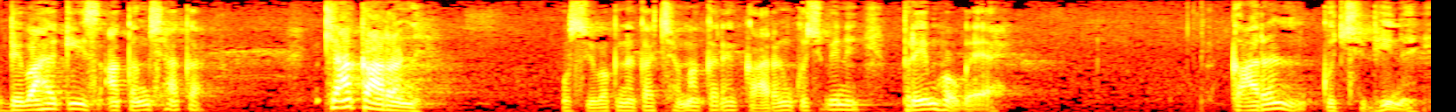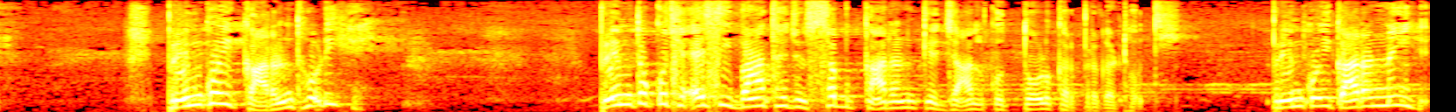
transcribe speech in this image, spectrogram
विवाह की इस आकांक्षा का क्या कारण है? उस युवक ने कहा, क्षमा करें, कारण कुछ भी नहीं, प्रेम हो गया है। कारण कुछ भी नहीं। प्रेम कोई कारण थोड़ी है। प्रेम तो कुछ ऐसी बात है जो सब कारण के जाल को तोड़कर प्रकट होती। प्रेम कोई कारण नहीं है।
